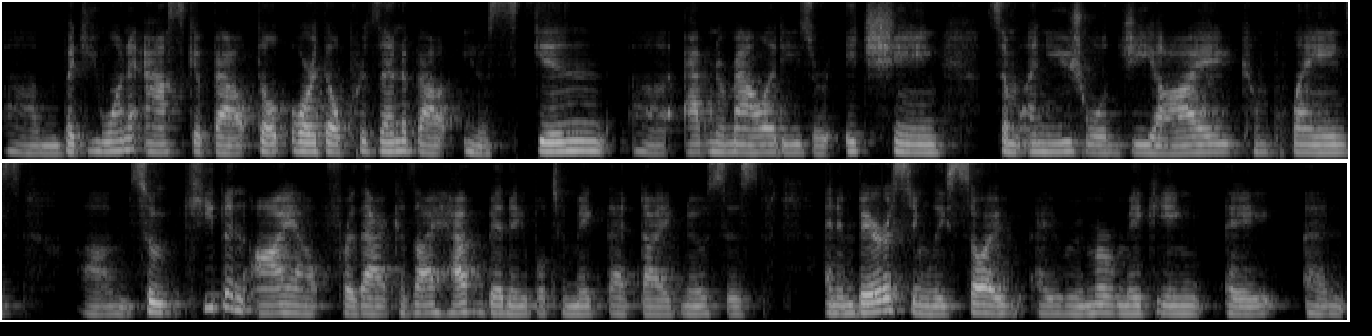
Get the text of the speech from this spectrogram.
um, but you want to ask about they'll or they'll present about you know skin uh, abnormalities or itching some unusual gi complaints. Um, so keep an eye out for that because i have been able to make that diagnosis. And embarrassingly so i, I remember making a an,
